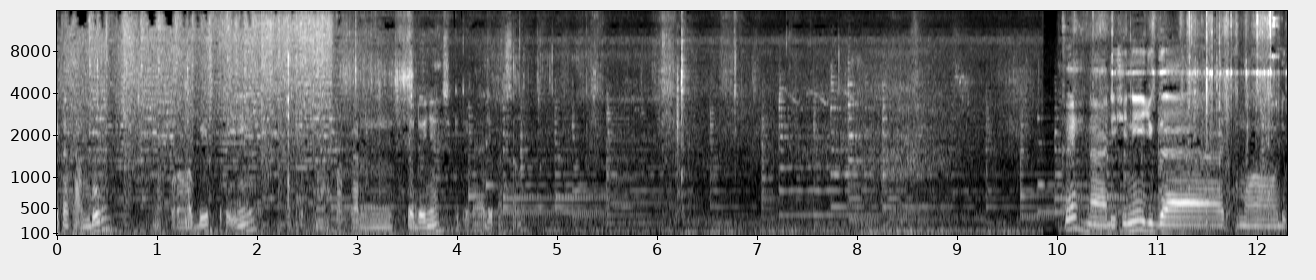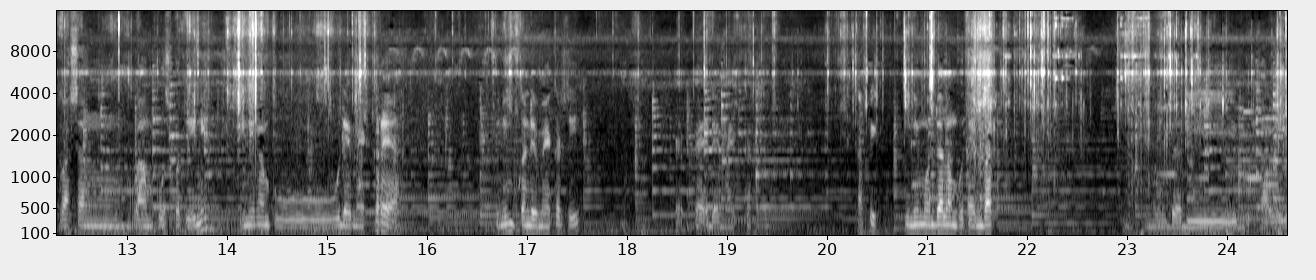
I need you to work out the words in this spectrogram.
Kita sambung. Nah kurang lebih seperti ini. Menampakkan sepedanya seketika dipasang Oke, nah di sini juga mau dipasang lampu seperti ini. Ini lampu daymaker ya. Ini bukan daymaker sih, kayak, daymaker. Tapi ini model lampu tembak. Nah, ini udah dibekali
